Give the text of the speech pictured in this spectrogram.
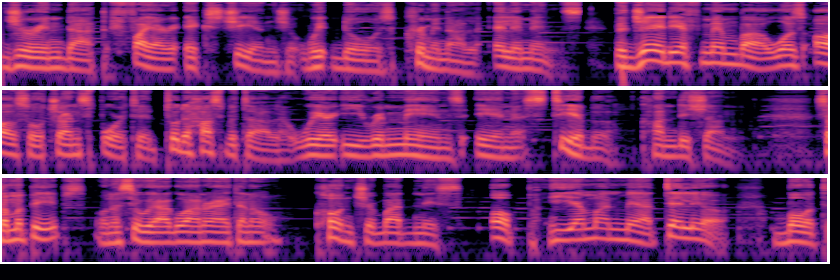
during that fiery exchange with those criminal elements. The JDF member was also transported to the hospital where he remains in stable condition. So my peeps, wanna see where I go on right now? Country badness up. Yeah man, may I tell you. But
